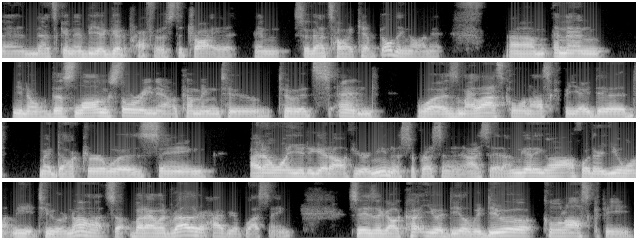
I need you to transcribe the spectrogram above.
then that's going to be a good preface to try it. And so that's how I kept building on it. Um, and then, you know, this long story now coming to to its end was my last colonoscopy I did. My doctor was saying, I don't want you to get off your immunosuppressant. And I said, I'm getting off whether you want me to or not. So, but I would rather have your blessing. So he's like, I'll cut you a deal. We do a colonoscopy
